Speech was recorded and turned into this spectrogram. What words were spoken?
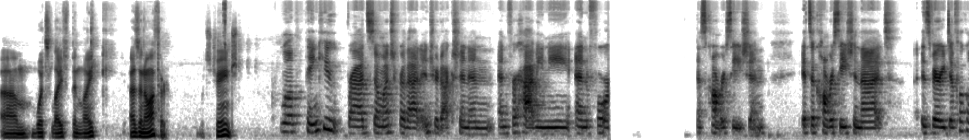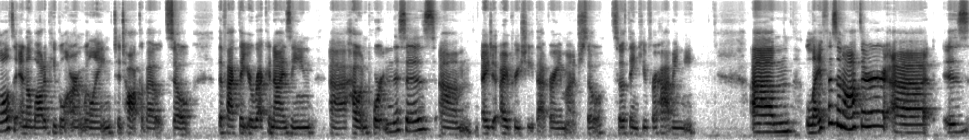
Um, what's life been like as an author? What's changed? Well, thank you, Brad, so much for that introduction and and for having me and for this conversation. It's a conversation that is very difficult and a lot of people aren't willing to talk about. So the fact that you're recognizing uh, how important this is, um, I, I, appreciate that very much. So, so thank you for having me. Um, life as an author uh, is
